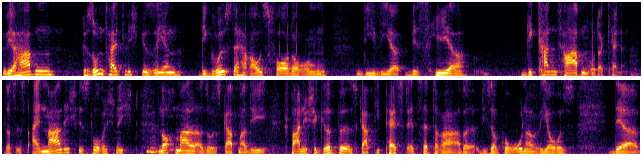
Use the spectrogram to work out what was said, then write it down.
Wir haben gesundheitlich gesehen die größte Herausforderung, die wir bisher gekannt haben oder kennen. Das ist einmalig, historisch nicht mhm. nochmal. Also es gab mal die spanische Grippe, es gab die Pest etc. Aber dieser Coronavirus, der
